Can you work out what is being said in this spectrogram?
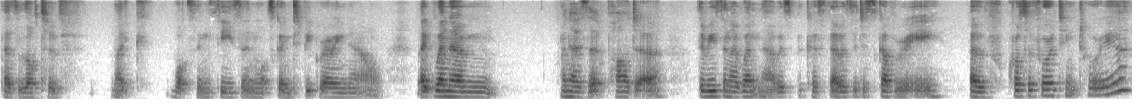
there's a lot of like what's in season, what's going to be growing now. Like when um when I was at Pada, the reason I went there was because there was a discovery of Chrozophora tinctoria,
